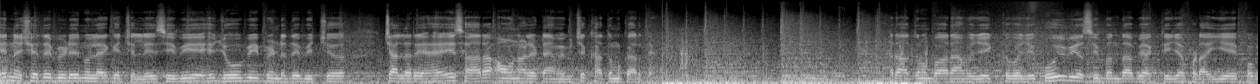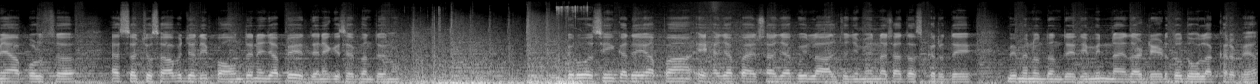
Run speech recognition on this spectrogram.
ਇਹ ਨਸ਼ੇ ਦੇ ਵਿੜੇ ਨੂੰ ਲੈ ਕੇ ਚੱਲੇ ਸੀ ਵੀ ਇਹ ਜੋ ਵੀ ਪਿੰਡ ਦੇ ਵਿੱਚ ਚੱਲ ਰਿਹਾ ਹੈ, ਇਹ ਸਾਰਾ ਆਉਣ ਵਾਲੇ ਟਾਈਮ ਵਿੱਚ ਖਤਮ ਕਰ ਦੇਣਾ। ਰਾਤ ਨੂੰ 12 ਵਜੇ 1 ਵਜੇ ਕੋਈ ਵੀ ਅਸੀਂ ਬੰਦਾ, ਵਿਅਕਤੀ ਜਾਂ ਫੜਾਈਏ ਪੰਜਾਬ ਪੁਲਿਸ ਐਸਐਚਓ ਸਾਹਿਬ ਜਦੀ ਪਾਉਂਦੇ ਨੇ ਜਾਂ ਭੇਜਦੇ ਨੇ ਕਿਸੇ ਬੰਦੇ ਨੂੰ ਚਲੋ ਅਸੀਂ ਕਦੇ ਆਪਾਂ ਇਹੋ ਜਿਹਾ ਪੈਸਾ ਜਾਂ ਕੋਈ ਲਾਲਚ, ਜਿਵੇਂ ਨਸ਼ਾ ਤਸਕਰ ਦੇ ਵੀ ਮੈਨੂੰ ਦੰਦੇ ਦੀ ਮਹੀਨਾ ਦਾ 1.5 ਤੋਂ 2 ਲੱਖ ਰੁਪਇਆ,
